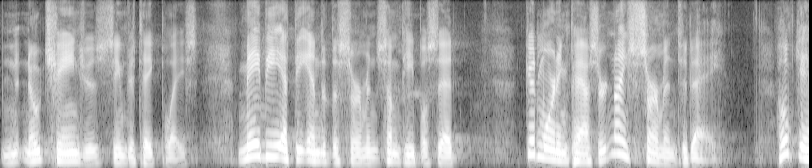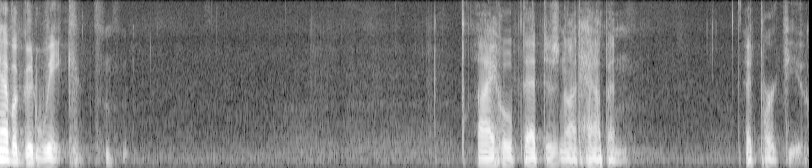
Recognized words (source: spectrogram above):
No changes seemed to take place. Maybe at the end of the sermon, some people said, Good morning, Pastor. Nice sermon today. Hope you have a good week. I hope that does not happen at Parkview.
